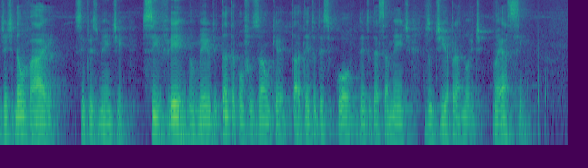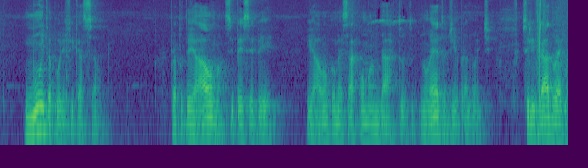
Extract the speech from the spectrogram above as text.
A gente não vai simplesmente se ver no meio de tanta confusão que está dentro desse corpo, dentro dessa mente, do dia para a noite. Não é assim. Muita purificação para poder a alma se perceber e a alma começar a comandar tudo. Não é do dia para a noite. Se livrar do ego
